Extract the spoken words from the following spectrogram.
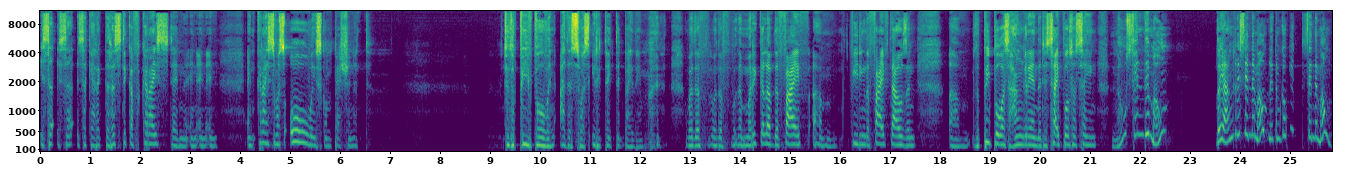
is a, is a, is a characteristic of Christ, and, and, and, and, and Christ was always compassionate to the people when others was irritated by them. with, the, with, the, with the miracle of the five, um, feeding the 5,000, um, the people was hungry and the disciples were saying, no, send them home. They're hungry, send them home. Let them go eat, send them home.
